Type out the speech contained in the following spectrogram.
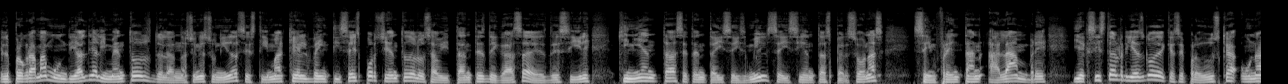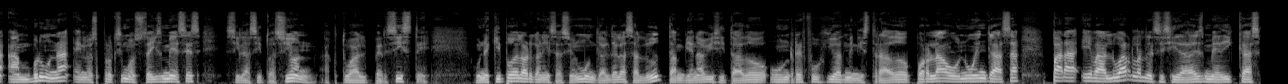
El Programa Mundial de Alimentos de las Naciones Unidas estima que el 26% de los habitantes de Gaza, es decir, 576.600 personas, se enfrentan al hambre y existe el riesgo de que se produzca una hambruna en los próximos seis meses si la situación actual persiste. Un equipo de la Organización Mundial de la Salud también ha visitado un refugio administrativo por la ONU en Gaza para evaluar las necesidades médicas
